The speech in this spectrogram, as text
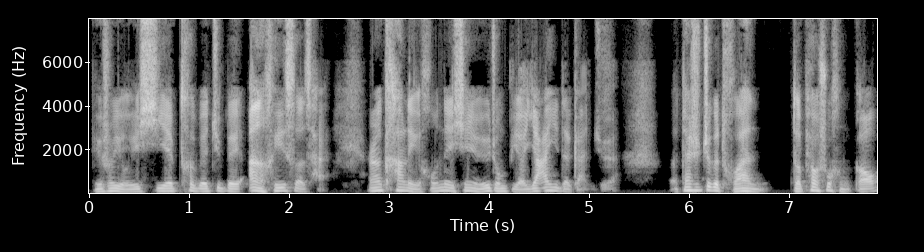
比如说有一些特别具备暗黑色彩，让人看了以后内心有一种比较压抑的感觉。但是这个图案得票数很高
